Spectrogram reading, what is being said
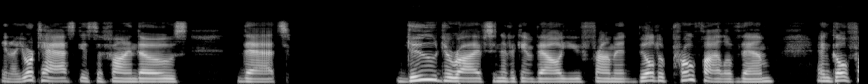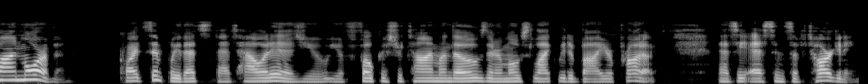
you know, your task is to find those that do derive significant value from it, build a profile of them, and go find more of them. Quite simply, that's that's how it is. You you focus your time on those that are most likely to buy your product. That's the essence of targeting.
